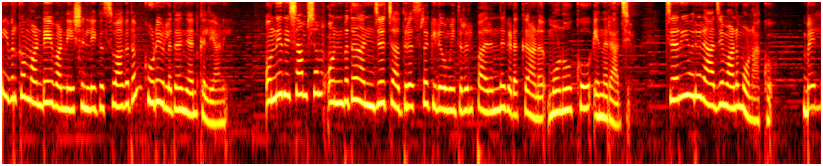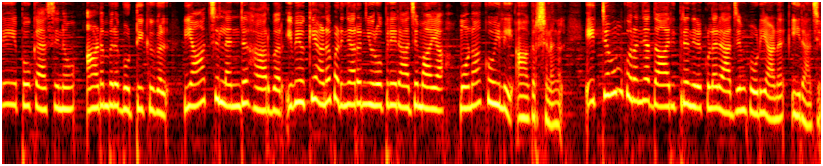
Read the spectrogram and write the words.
ഇവർക്കും വൺ ഡേ വൺ നേഷനിലേക്ക് സ്വാഗതം. കൂടെയുള്ളത് ഞാൻ കല്യാണി. ഒന്നേ ദശാംശം ഒൻപത് അഞ്ച് ചതുരശ്ര കിലോമീറ്ററിൽ പരന്നു കിടക്കുകയാണ് മൊണോക്കോ എന്ന രാജ്യം. ചെറിയൊരു രാജ്യമാണ് മൊണാക്കോ. ബെല്ലേപ്പോ കാസിനോ ആഡംബര ബൊട്ടീക്കുകൾ യാച്ച് ലൻഡ് ഹാർബർ ഇവയൊക്കെയാണ് പടിഞ്ഞാറൻ യൂറോപ്പിലെ രാജ്യമായ മൊണാക്കോയിലെ ആകർഷണങ്ങൾ. ഏറ്റവും കുറഞ്ഞ ദാരിദ്ര്യ നിരക്കുള്ള രാജ്യം കൂടിയാണ് ഈ രാജ്യം.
